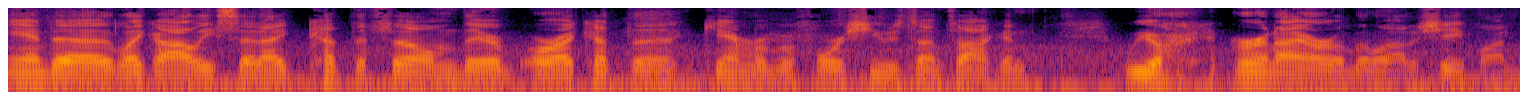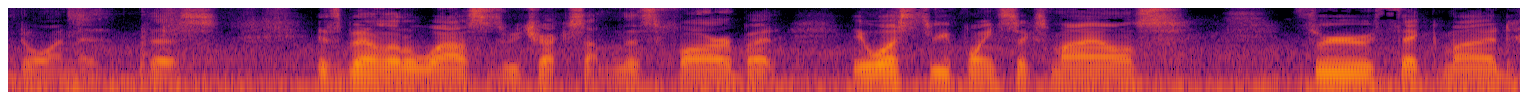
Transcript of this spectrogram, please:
And uh, like Ollie said, I cut the film there, or I cut the camera before she was done talking. We are, her and I are a little out of shape on doing this. It's been a little while since we trekked something this far, but it was 3.6 miles through thick mud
